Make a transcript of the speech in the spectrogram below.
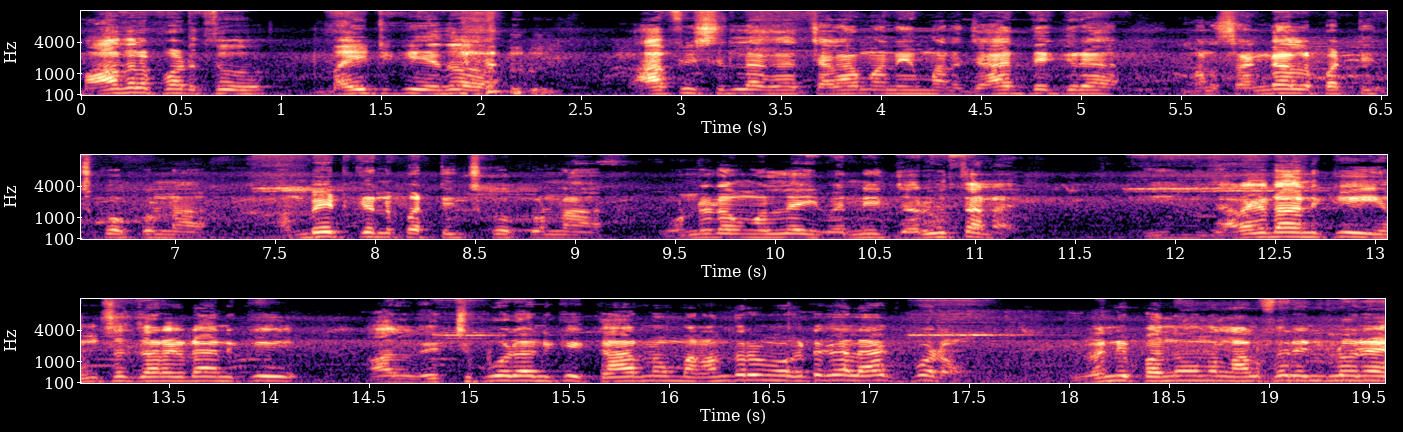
బాధలు పడుతూ బయటికి ఏదో ఆఫీసులాగా చలామణి మన జాతి దగ్గర మన సంఘాలను పట్టించుకోకుండా అంబేద్కర్ని పట్టించుకోకుండా ఉండడం వల్ల ఇవన్నీ జరుగుతున్నాయి. ఈ జరగడానికి హింస జరగడానికి వాళ్ళు రెచ్చిపోవడానికి కారణం మనందరం ఒకటిగా లేకపోవడం. ఇవన్నీ పంతొమ్మిది వందల నలభై రెండులోనే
